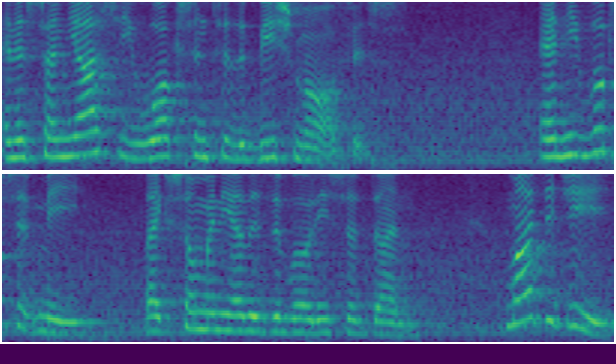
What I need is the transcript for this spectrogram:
And a sannyasi walks into the Bhishma office. And he looks at me like so many other devotees have done. Mataji,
